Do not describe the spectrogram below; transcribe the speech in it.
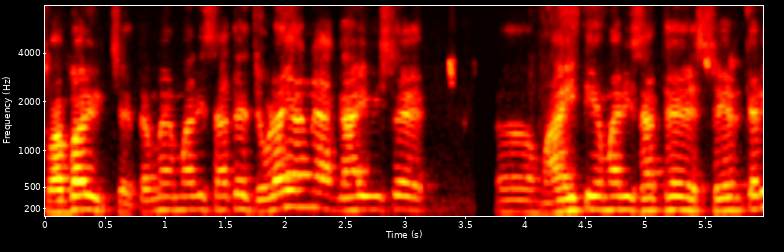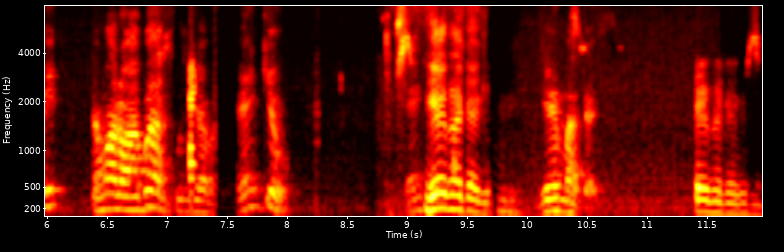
સ્વાભાવિક છે. તમે અમારી સાથે જોડાયા ને આ ગાય વિશે માહિતી અમારી સાથે શેર કરી. તમારો આભાર પૂજાભાઈ. થેન્ક યુ જય માતાજી. જય માતાજી. જય માતાજી.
